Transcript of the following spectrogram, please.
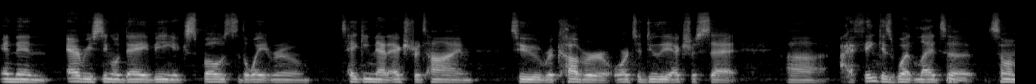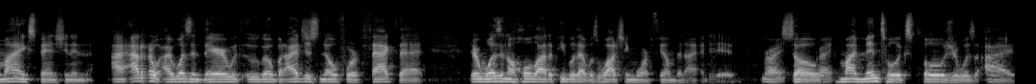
and then every single day being exposed to the weight room, taking that extra time to recover or to do the extra set, uh, I think is what led to some of my expansion. And I, I don't know, I wasn't there with Ugo, but I just know for a fact that there wasn't a whole lot of people that was watching more film than I did. Right. So right. my mental exposure was I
